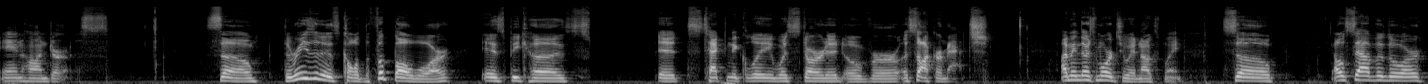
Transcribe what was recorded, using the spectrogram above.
and Honduras. So the reason it's called the football war is because it technically was started over a soccer match. I mean, there's more to it, and I'll explain. So, El Salvador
